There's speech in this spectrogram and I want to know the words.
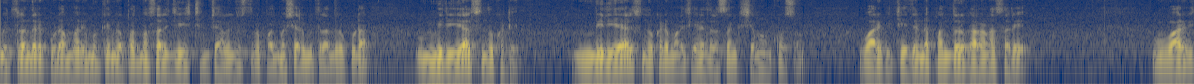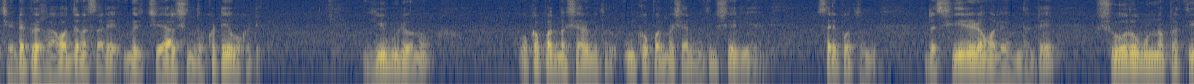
మిత్రులందరికీ కూడా మరి ముఖ్యంగా పద్మశాలి జిఎస్టీ ఛానల్ చూస్తున్న పద్మశాలి మిత్రులందరూ కూడా మీరు వేయాల్సింది ఒకటే. మీరు వేయాల్సింది ఒకటే మన చేనేతల సంక్షేమం కోసం. వారికి చేతిండా పందురకాలన్నా సరే వారికి చెడ్డ పేరు రావద్దన్నా సరే మీరు చేయాల్సింది ఒకటే ఒకటి. ఈ వీడియోను ఒక పద్మశాల మిత్రుడు ఇంకో పద్మశాల మిత్రుడు షేర్ చేయండి. సరిపోతుంది. ఇట్లా షేర్ చేయడం వల్ల ఏమిటంటే షోరూమ్ ఉన్న ప్రతి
